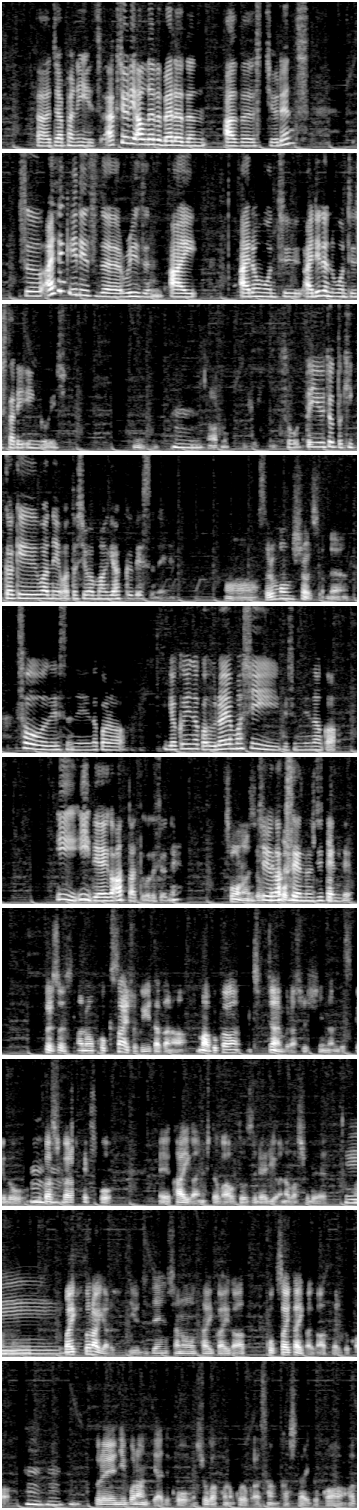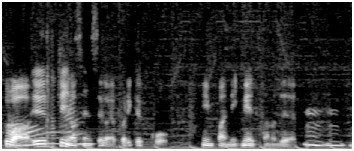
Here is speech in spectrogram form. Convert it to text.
uh, Japanese actually a little better than other students. So I think it is the reason I I don't want to I didn't want to study English. うんうん、あ interesting. そうっていうちょっときっかけはね私は真逆ですね。ああ、それも面白いですよね。そうですね。だから、逆になんか羨ましいですね。なんか、 いい、いい出会いがあったってことですよね。そうなんですよ。中学生の時点で。そうです、そうです。あの、国際色豊かな、まあ僕はちっちゃな村出身なんですけど、うんうん昔から結構、えー海外の人が訪れるような場所で。バイクトライアルっていう自転車の大会があ、国際大会があったりとか、うんうんそれにボランティアでこう小学校の頃から参加したりとか、あとは ALT の先生がやっぱり結構頻繁に見えてたので、うん。うんうん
